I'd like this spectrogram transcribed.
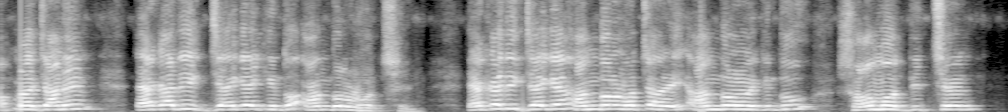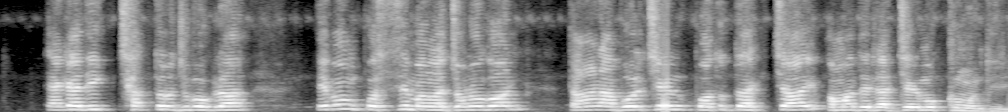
আপনারা জানেন, একাধিক জায়গায় কিন্তু আন্দোলন হচ্ছে। একাধিক জায়গায় আন্দোলন হচ্ছে আর এই আন্দোলনে কিন্তু সহমত দিচ্ছেন একাধিক ছাত্র যুবকরা এবং পশ্চিমবাংলার জনগণ। তারা বলছেন, পদত্যাগ চাই আমাদের রাজ্যের মুখ্যমন্ত্রী।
